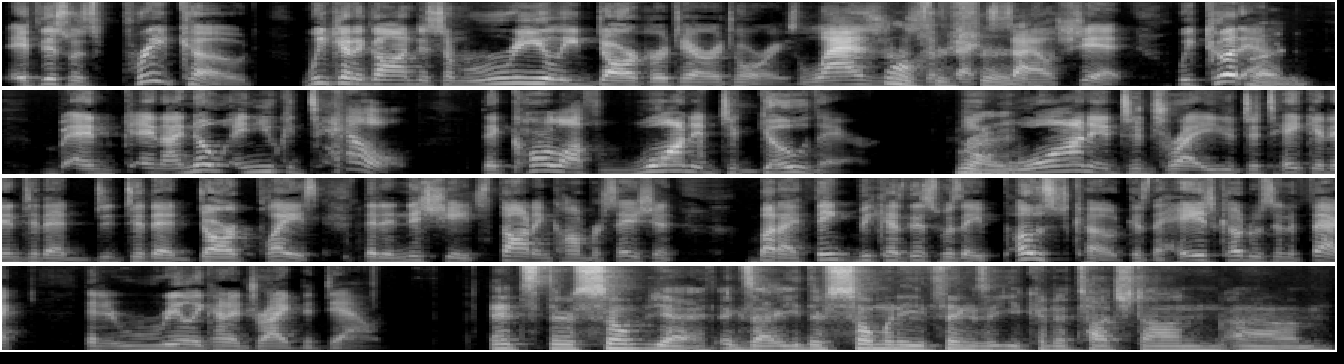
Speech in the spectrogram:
If this was pre-code, we could have gone to some really darker territories, Lazarus Oh, effect sure. style shit. We could have, Right. and and I know, and you could tell that Karloff wanted to go there. He wanted to try you to take it into that to that dark place that initiates thought and conversation. But I think because this was a post code, because the Hays Code was in effect, that it really kind of dragged it down. it's there's so yeah exactly there's so many things that you could have touched on um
